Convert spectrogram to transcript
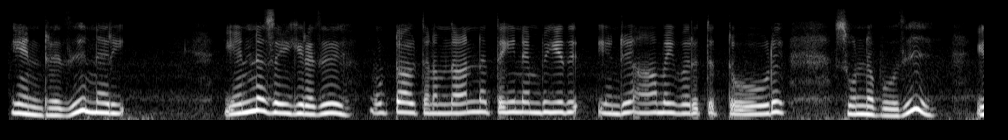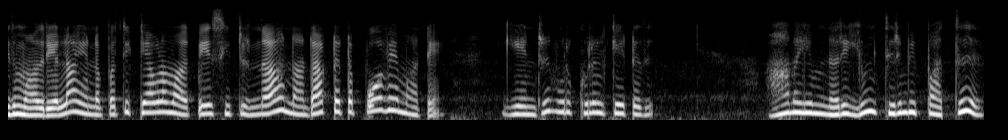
என்றது நரி. என்ன செய்கிறது? முட்டாள்தனம்தான் அன்னத்தை நம்பியது என்று ஆமை வருத்தத்தோடு சொன்னபோது இது மாதிரியெல்லாம் என்னை பற்றி கேவலமாக பேசிட்டு இருந்தா நான் டாக்டர்கிட்ட போவே மாட்டேன் என்று ஒரு குரல் கேட்டது. ஆமையும் நரியும் திரும்பி பார்த்து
